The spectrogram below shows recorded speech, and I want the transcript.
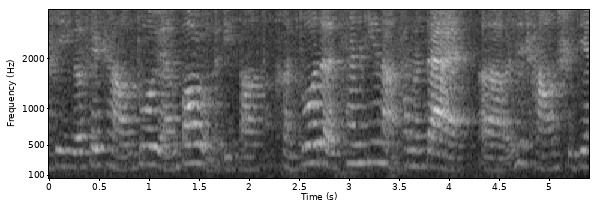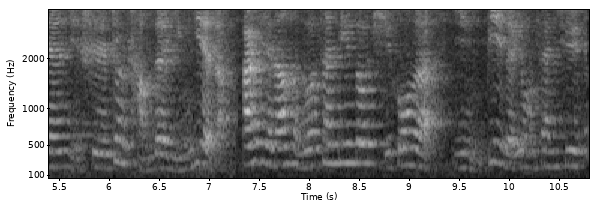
是一个非常多元包容的地方，很多的餐厅呢，他们在呃日常时间也是正常的营业的，而且呢，很多餐厅都提供了隐蔽的用餐区。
